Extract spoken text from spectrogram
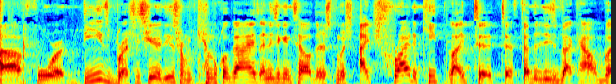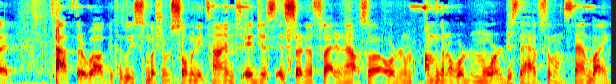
Uh, for these brushes here, these are from Chemical Guys, and as you can tell, they're smushed. I try to keep like to, to feather these back out, but after a while, because we smush them so many times, it just it's starting to flatten out. So I order, I'm gonna order more just to have some on standby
